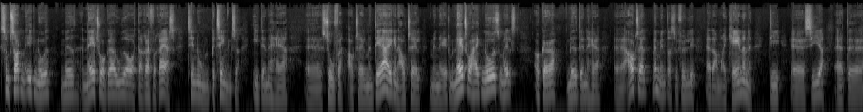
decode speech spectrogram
som sådan ikke noget med NATO at gøre, udover at der refereres til nogle betingelser i denne her øh, SOFA-aftale. Men det er ikke en aftale med NATO. NATO har ikke noget som helst at gøre med denne her øh, aftale, medmindre selvfølgelig, at amerikanerne de øh, siger, at, øh,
